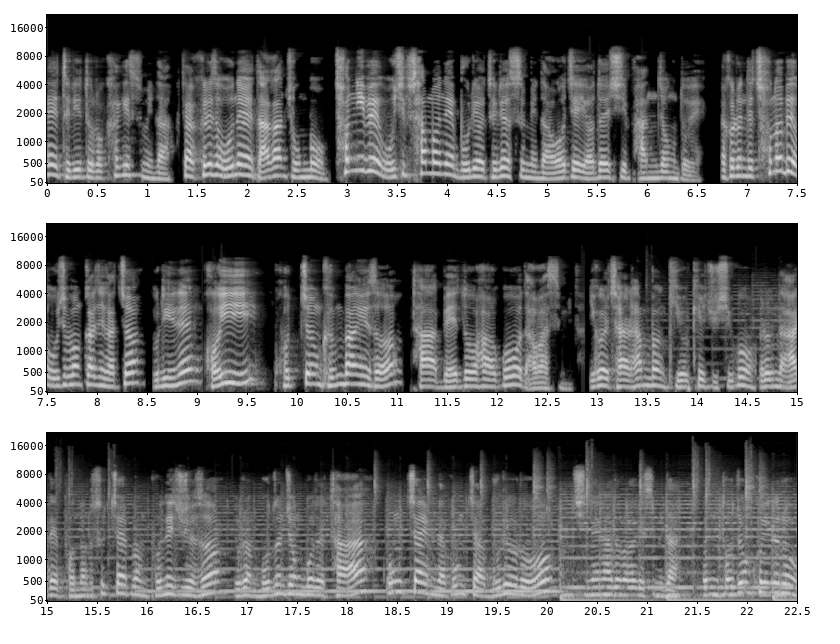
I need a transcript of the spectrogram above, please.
해드리도록 하겠습니다. 자, 그래서 오늘 나간 종목 1253원에 무료 드렸습니다. 어제 8시 반 정도에. 자, 그런데 1550원까지 갔죠? 우리는 거의 고점 근방에서 다 매도하고 나왔 습니다. 이걸 잘 한번 기억해 주시고 여러분들 아래 번호로 숫자 한번 보내주셔서 이런 모든 정보들 다 공짜입니다. 공짜 무료로 진행하도록 하겠습니다. 저는 도전코인으로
